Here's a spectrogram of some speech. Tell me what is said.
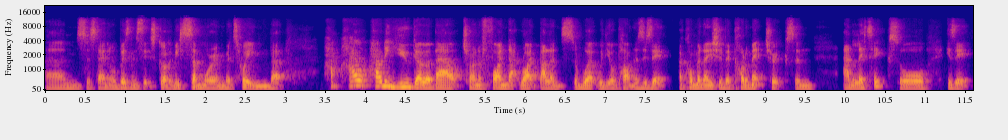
um, sustainable business. It's got to be somewhere in between. But how, how do you go about trying to find that right balance and work with your partners? Is it a combination of econometrics and analytics or is it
